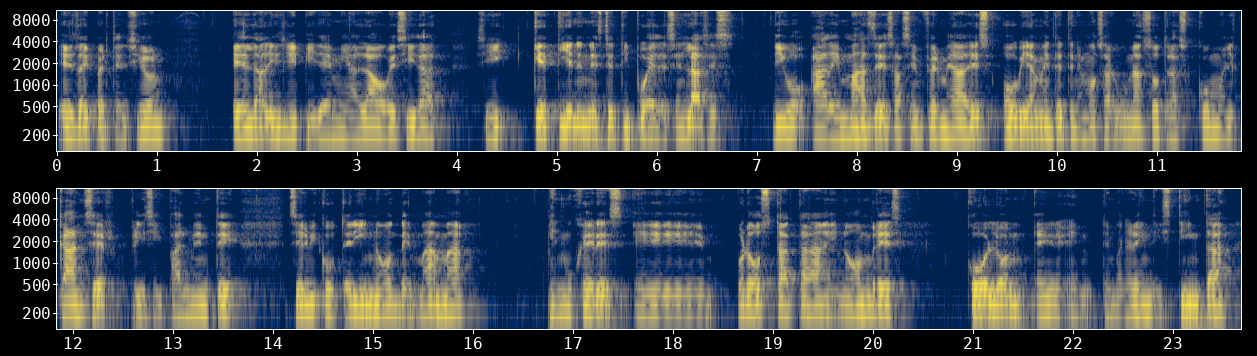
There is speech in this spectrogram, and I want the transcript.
es la hipertensión, es la dislipidemia, la obesidad, ¿sí? que tienen este tipo de desenlaces. Digo, además de esas enfermedades, obviamente tenemos algunas otras como el cáncer, principalmente cervicouterino, de mama, en mujeres, eh, próstata en hombres, colon eh, de manera indistinta.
